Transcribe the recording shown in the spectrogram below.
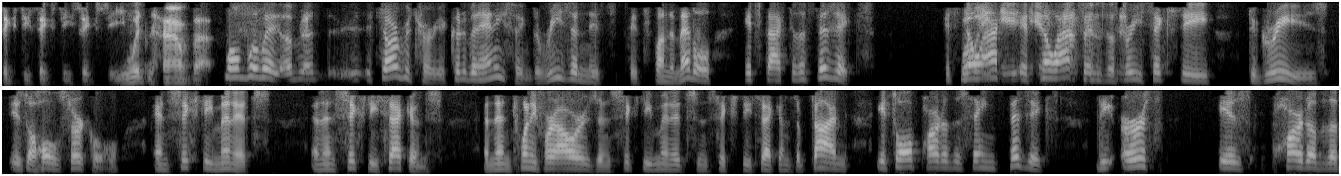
60 60 60. You wouldn't have that. Well, wait, wait, uh, it's arbitrary. It could have been anything. The reason it's it's fundamental, it's back to the physics. It's Well, no ac- it- it's it no accident. The 360 degrees is a whole circle, and 60 minutes, and then 60 seconds, and then 24 hours and 60 minutes and 60 seconds of time. It's all part of the same physics. The Earth is part of the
